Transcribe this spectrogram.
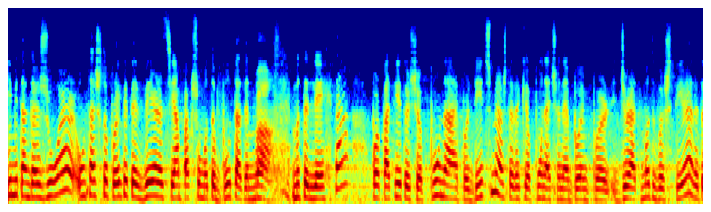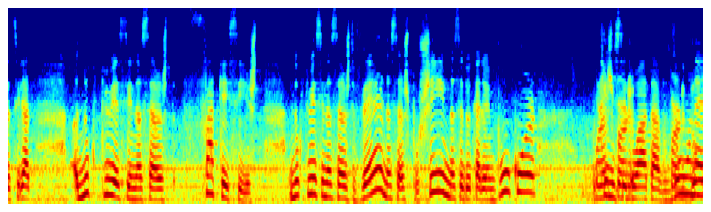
jemi të angazhuar, unë thashë këto projektet e verës që janë pak shumë më të buta dhe më po. të lehta, por patjetër që puna e përditshme është edhe kjo puna që ne bëjmë për gjërat më të vështira dhe të cilat nuk pyesin nëse është Fatkeqësisht, nuk pyesin nëse është verë, nëse është pushim, nëse duhet të kalojnë bukur, kemi situata dhune,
